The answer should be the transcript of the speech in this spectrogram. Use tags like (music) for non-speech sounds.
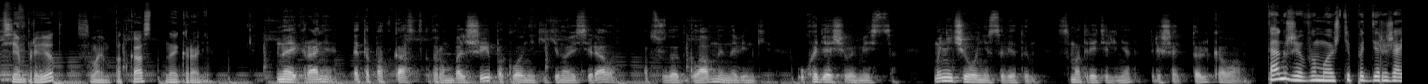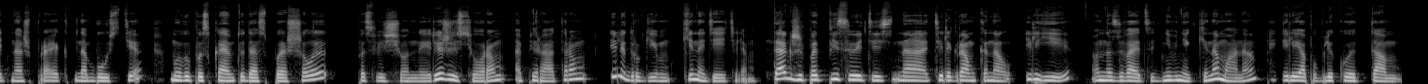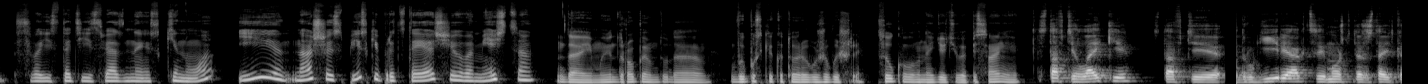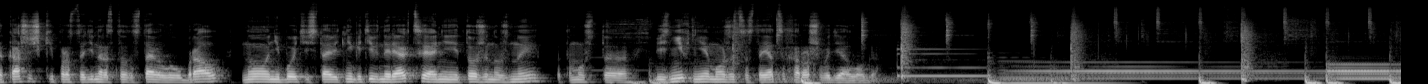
Всем привет, с вами подкаст «На экране». «На экране» — это подкаст, в котором большие поклонники кино и сериалов обсуждают главные новинки уходящего месяца. Мы ничего не советуем, смотреть или нет, решать только вам. Также вы можете поддержать наш проект на Boosty. Мы выпускаем туда special ы, посвященные режиссерам, операторам или другим кинодеятелям. Также подписывайтесь на телеграм-канал Ильи. Он называется «Дневник киномана». Илья публикует там свои статьи, связанные с кино, и наши списки предстоящего месяца. Да, и мы дропаем туда выпуски, которые уже вышли. Ссылку вы найдете в описании. Ставьте лайки, ставьте другие реакции, можете даже ставить какашечки, просто один раз кто-то ставил и убрал. Но не бойтесь ставить негативные реакции, они тоже нужны, потому что без них не может состояться хорошего диалога.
